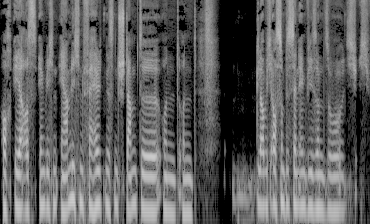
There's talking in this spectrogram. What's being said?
auch eher aus irgendwelchen ärmlichen Verhältnissen stammte und, und glaube ich, auch so ein bisschen irgendwie so, so ich, ich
